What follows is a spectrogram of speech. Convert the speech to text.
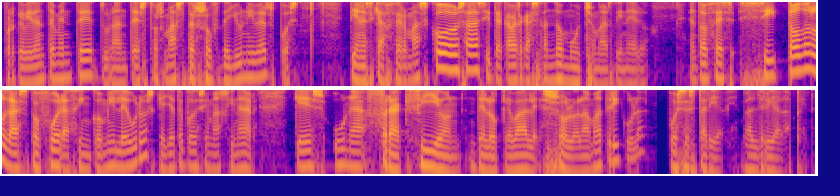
porque evidentemente durante estos Masters of the Universe, pues tienes que hacer más cosas y te acabas gastando mucho más dinero. Entonces, si todo el gasto fuera 5.000 euros, que ya te puedes imaginar que es una fracción de lo que vale solo la matrícula, pues estaría bien, valdría la pena.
